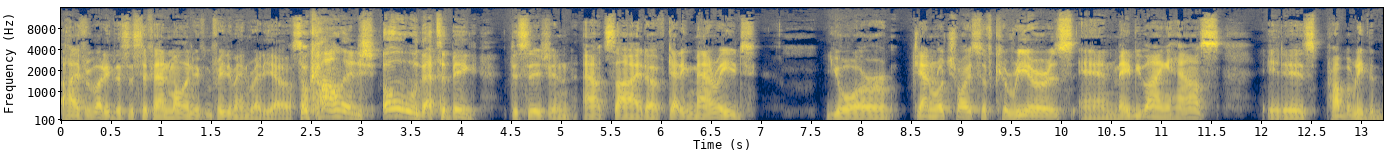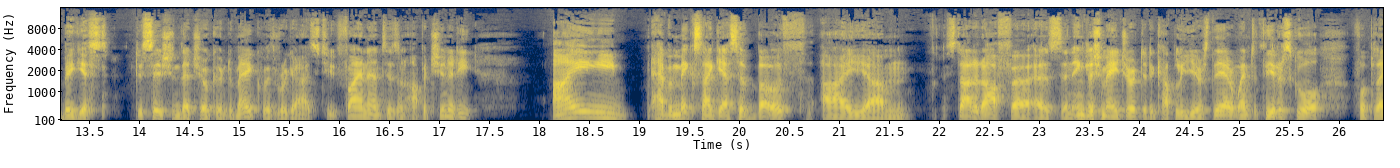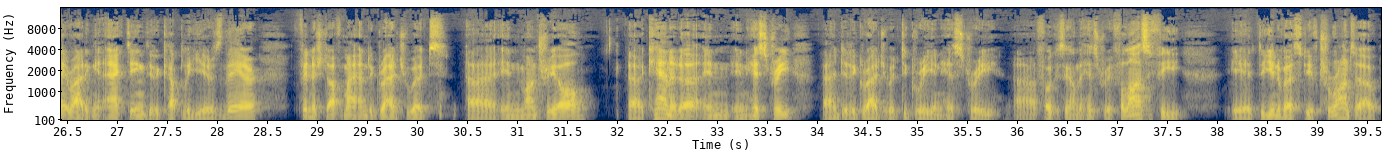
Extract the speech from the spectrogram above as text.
Hi, everybody. This is Stefan Molyneux from Freedomain Radio. So college, oh, that's a big decision outside of getting married, your general choice of careers, and maybe buying a house. It is probably the biggest decision that you're going to make with regards to finances and opportunity. I have a mix, I guess, of both. I um, started off uh, as an English major, did a couple of years there, went to theater school for playwriting and acting, did a couple of years there, finished off my undergraduate uh, in Montreal, uh, Canada, in in history, and did a graduate degree in history, uh, focusing on the history of philosophy at the University of Toronto.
